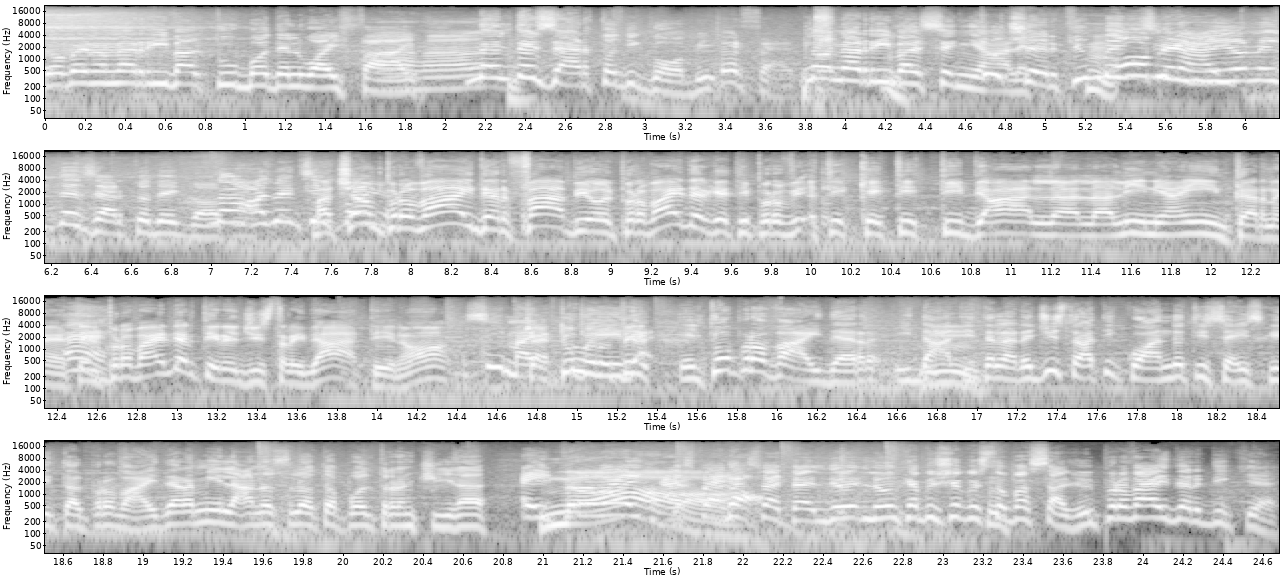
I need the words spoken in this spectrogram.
dove non arriva il tubo del wifi, Ah. nel deserto di Gobi. Perfetto. Non arriva il segnale. Tu cerchi un benzinaio nel deserto dei Gobi. No, Ma c'è un provider, Fabio, il provider che ti, provi- ti- che ti- ti dà la, la linea internet. Eh. Il provider ti registra i dati, no? Sì, ma Cioè, il, tu il, utili- il tuo provider, i dati Mm. te l'ha registrati quando ti sei iscritto al provider a Milano sulla tua poltroncina. E il No! provider- aspetta, No. aspetta, non capisce questo passaggio. Il provider di chi è?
